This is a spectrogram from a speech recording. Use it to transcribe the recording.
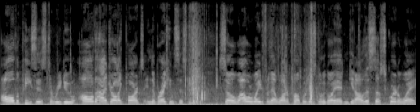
all the pieces to redo all the hydraulic parts in the braking system. So while we're waiting for that water pump, we're just gonna go ahead and get all this stuff squared away.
